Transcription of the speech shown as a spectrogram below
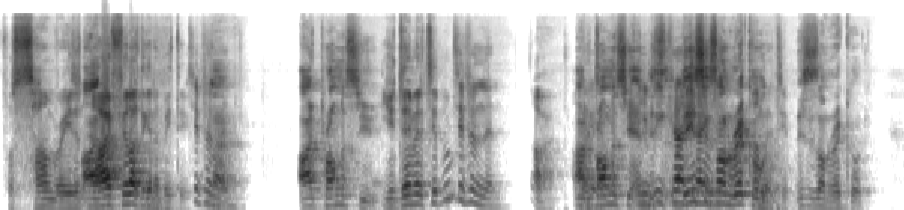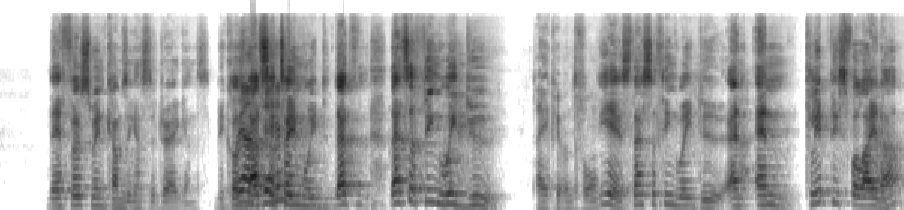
For some reason, I- I, feel like they're going to beat them. Tip him. No, Then. I promise you. You dare me to tip them? Tip him then. All right. I Okay. promise you, and You- this, you can't this is on record. This is on record. Their first win comes against the Dragons because Round that's the team we. That's that's the thing we do. Play people into form. Yes, that's the thing we do. And and clip this for later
